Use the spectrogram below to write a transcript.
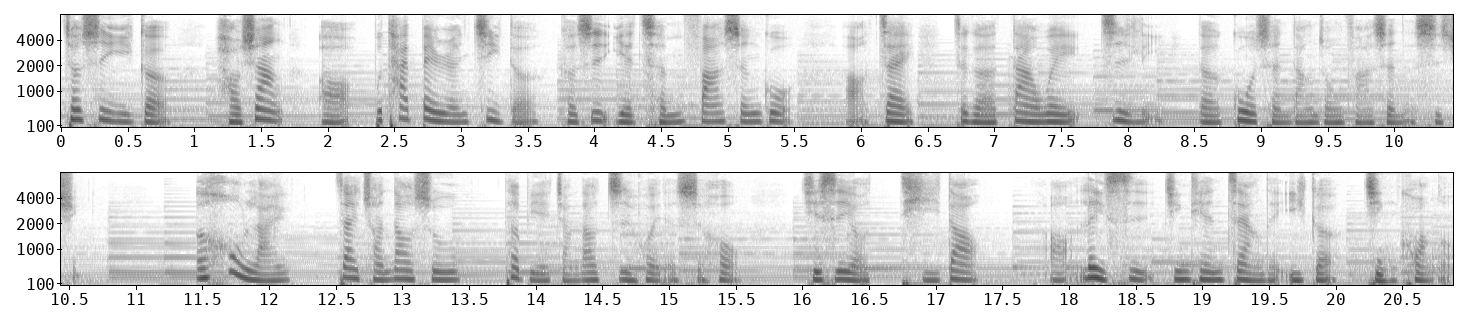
这是一个好像呃不太被人记得，可是也曾发生过啊，在这个大卫治理的过程当中发生的事情。而后来在传道书特别讲到智慧的时候，其实有提到。啊，类似今天这样的一个情况哦，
